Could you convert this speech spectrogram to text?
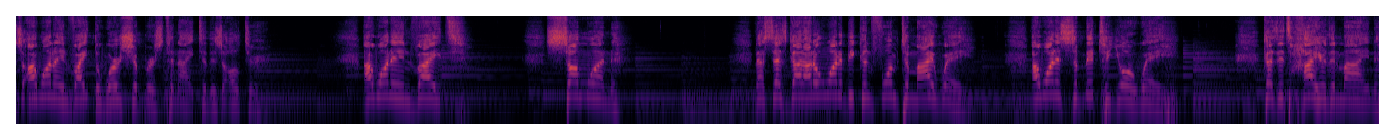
So I want to invite the worshipers tonight to this altar. I want to invite someone that says, God, I don't want to be conformed to my way. I want to submit to your way because it's higher than mine,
